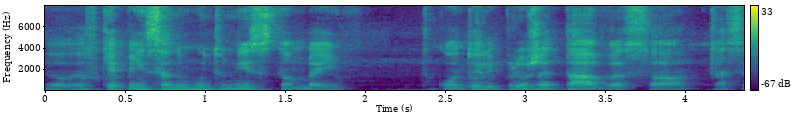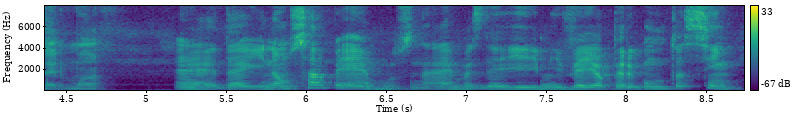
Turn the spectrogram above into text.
Eu, eu fiquei pensando muito nisso também. Quanto ele projetava essa, essa irmã. É, daí não sabemos, né? Mas daí me veio a pergunta assim:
